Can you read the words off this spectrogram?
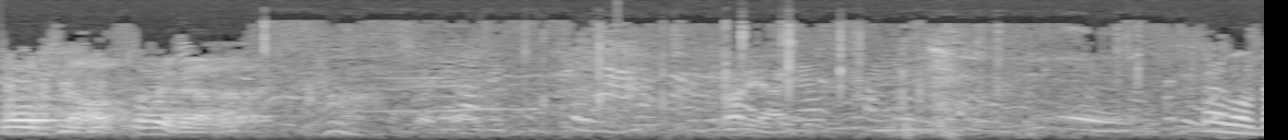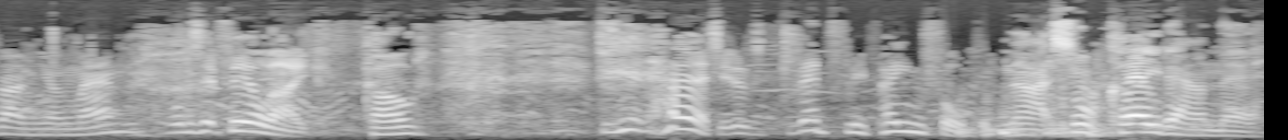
Sorry about that. Very well done, young man. What does it feel like? Cold. Doesn't it hurt? It looks dreadfully painful. Nah, it's all clay down there.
